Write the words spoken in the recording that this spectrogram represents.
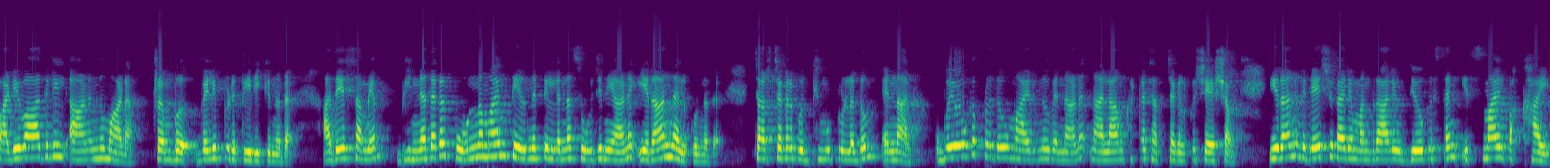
പടിവാതിലിൽ ആണെന്നുമാണ് ട്രംപ് വെളിപ്പെടുത്തിയിരിക്കുന്നത്. അതേസമയം ഭിന്നതകൾ പൂർണമായും തീർന്നിട്ടില്ലെന്ന സൂചനയാണ് ഇറാൻ നൽകുന്നത്. ചർച്ചകൾ ബുദ്ധിമുട്ടുള്ളതും എന്നാൽ ഉപയോഗപ്രദവുമായിരുന്നുവെന്നാണ് നാലാം ഘട്ട ചർച്ചകൾക്ക് ശേഷം ഇറാൻ വിദേശകാര്യ മന്ത്രാലയ ഉദ്യോഗസ്ഥൻ ഇസ്മായിൽ ബഖായി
